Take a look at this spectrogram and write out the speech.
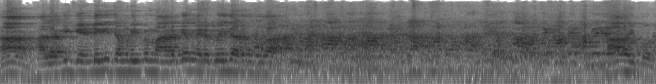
हाँ हालाँकि गेंडे की चमड़ी पे मार के मेरे को ही दर्द होगा। हाँ भाई, बोल।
